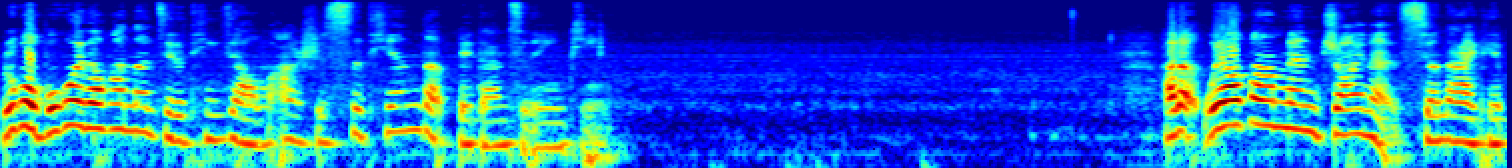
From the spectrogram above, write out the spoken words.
如果不会的话呢，记得听一下我们二十四天的背单词的音频。好的，Welcome and join us，希望大家也可以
